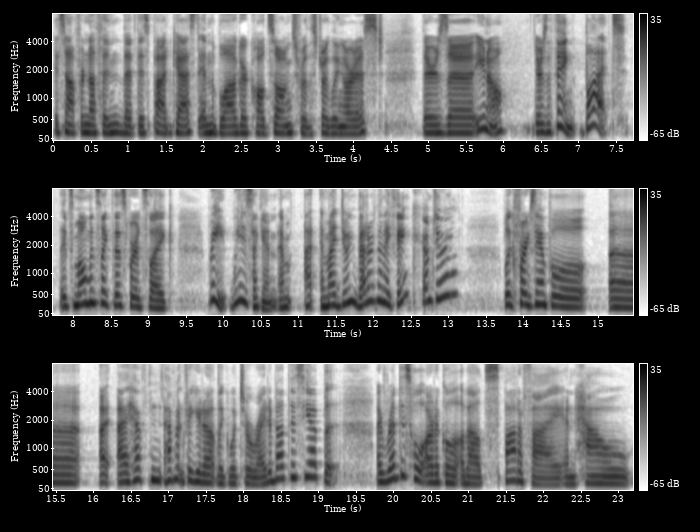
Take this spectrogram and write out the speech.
It's not for nothing that this podcast and the blog are called Songs for the Struggling Artist. There's a, you know, there's a thing. But it's moments like this where it's like, wait, wait a second. Am I, am I doing better than I think I'm doing? Like, for example, uh, I, I haven't, haven't figured out like what to write about this yet, but I read this whole article about Spotify and how,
